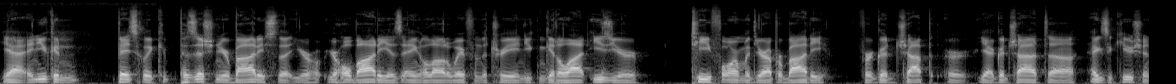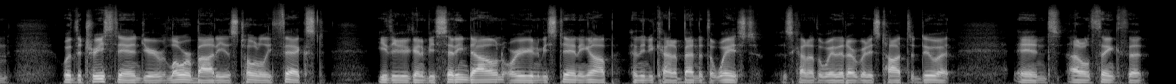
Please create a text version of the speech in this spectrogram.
Yeah, and you can basically position your body so that your your whole body is angled out away from the tree, and you can get a lot easier T form with your upper body for good shot or yeah, good shot uh, execution. With the tree stand, your lower body is totally fixed, either you're going to be sitting down or you're going to be standing up, and then you kind of bend at the waist. Is kind of the way that everybody's taught to do it. And I don't think that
